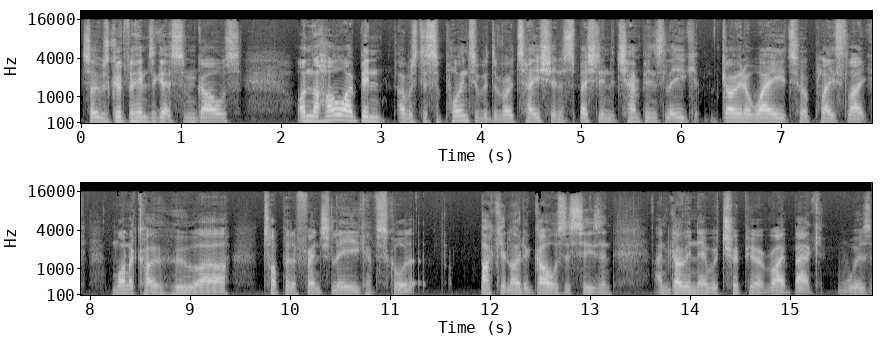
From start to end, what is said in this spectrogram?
So it was good for him to get some goals. On the whole, I've been I was disappointed with the rotation, especially in the Champions League, going away to a place like Monaco, who are top of the French league, have scored a bucket load of goals this season, and going there with Trippier at right back was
